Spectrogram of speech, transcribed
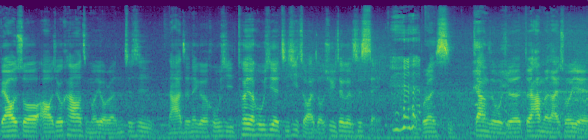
不要说哦，就看到怎么有人就是拿着那个呼吸推着呼吸的机器走来走去，这个是谁？我不认识。这样子我觉得对他们来说也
